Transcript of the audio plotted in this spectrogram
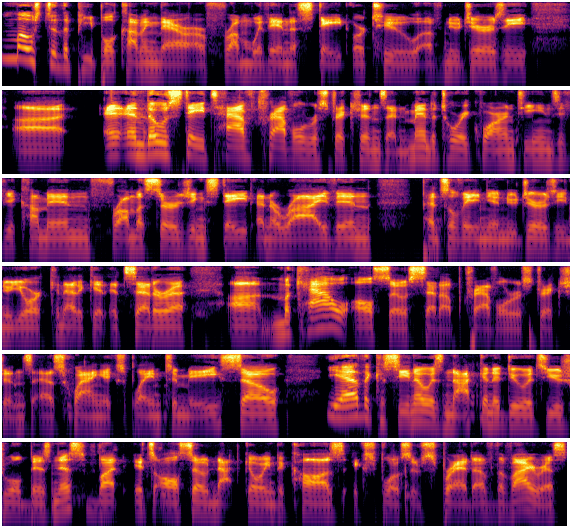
most of the people coming there are from within a state or two of New Jersey. Uh, and, and, those states have travel restrictions and mandatory quarantines if you come in from a surging state and arrive in Pennsylvania, New Jersey, New York, Connecticut, etc. Uh, Macau also set up travel restrictions, as Hwang explained to me. So, yeah, the casino is not going to do its usual business, but it's also not going to cause explosive spread of the virus.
